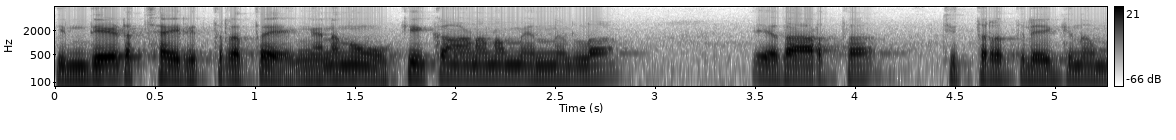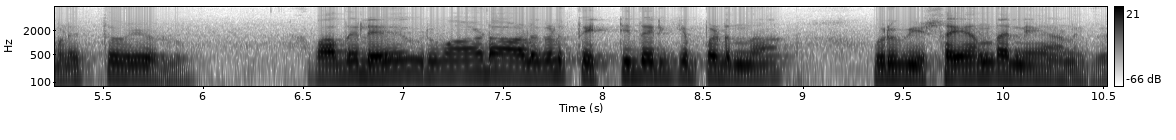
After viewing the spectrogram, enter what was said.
ഇന്ത്യയുടെ ചരിത്രത്തെ എങ്ങനെ നോക്കിക്കാണണം എന്നുള്ള യഥാർത്ഥ ചിത്രത്തിലേക്ക് നമ്മൾ എത്തുകയുള്ളൂ അപ്പോൾ അതിൽ ഒരുപാട് ആളുകൾ തെറ്റിദ്ധരിക്കപ്പെടുന്ന ഒരു വിഷയം തന്നെയാണിത്.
